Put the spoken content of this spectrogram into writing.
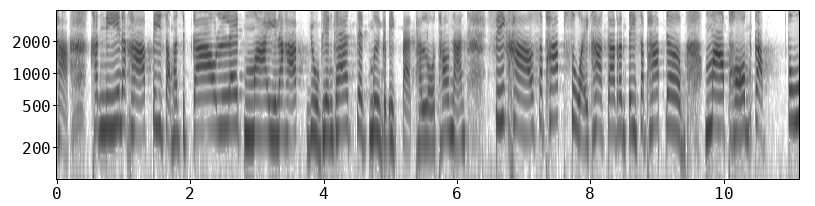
ค่ะ คันนี้นะคะปี 2019 เลขไม่นะคะ อยู่เพียงแค่ 70,000 กับอีก 8,000 โลเท่านั้น สีขาวสภาพสวยค่ะ การันตีสภาพเดิม มาพร้อมกับ ตู้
